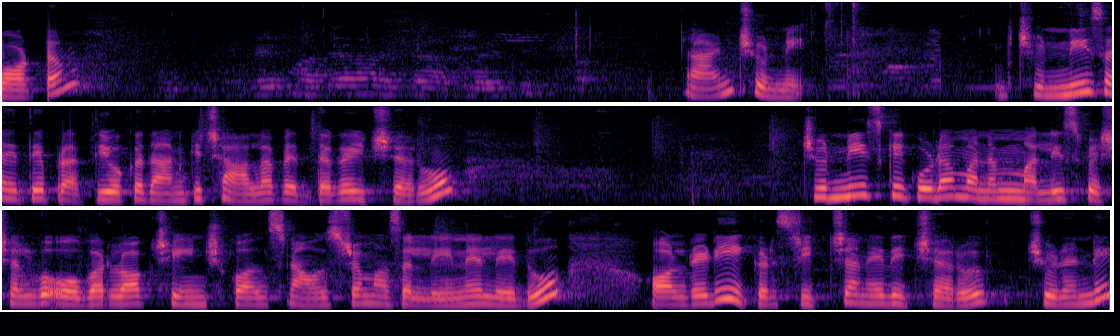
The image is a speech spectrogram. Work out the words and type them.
బాటమ్ అండ్ చున్నీ చున్నీస్ అయితే ప్రతి ఒక్క దానికి చాలా పెద్దగా ఇచ్చారు. చున్నీస్కి కూడా మనం మళ్ళీ స్పెషల్గా ఓవర్లాక్ చేయించుకోవాల్సిన అవసరం అసలు లేనే లేదు. ఆల్రెడీ ఇక్కడ స్టిచ్ అనేది ఇచ్చారు. చూడండి.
